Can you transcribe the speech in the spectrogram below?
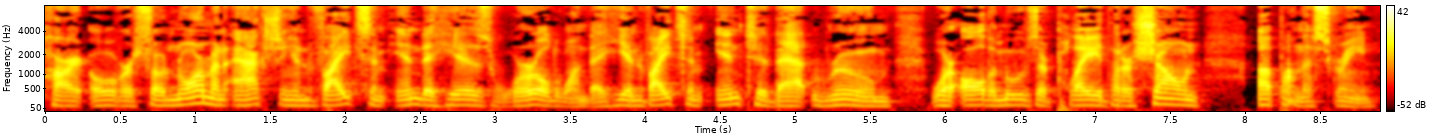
heart over. So Norman actually invites him into his world one day. He invites him into that room where all the moves are played that are shown up on the screen.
